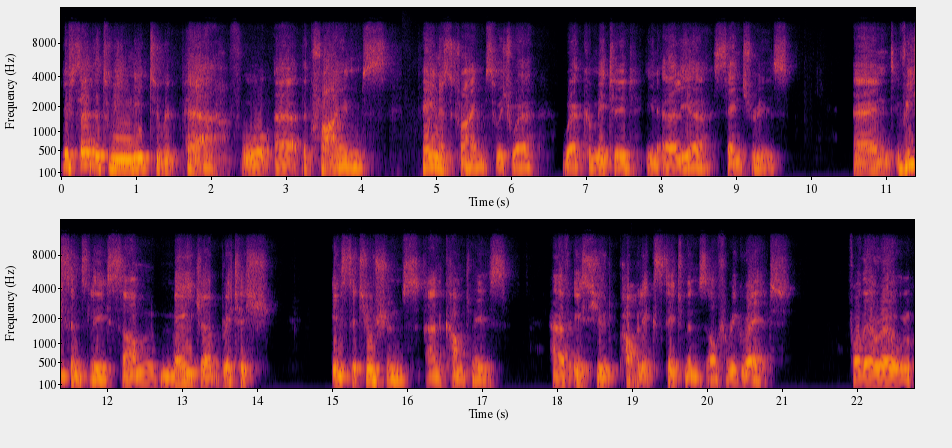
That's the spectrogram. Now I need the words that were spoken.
You've said that we need to repair for uh, the crimes, heinous crimes, which were, were committed in earlier centuries. And recently, some major British institutions and companies have issued public statements of regret for their role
